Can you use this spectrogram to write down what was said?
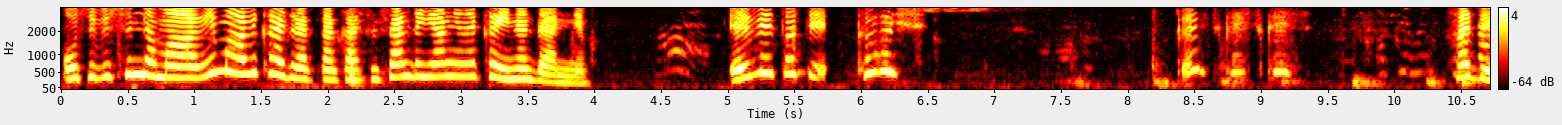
Otobüsün de mavi, mavi kaydıraktan kaysın. Sen de yan yana kayın hadi annem. Evet hadi koş. Koş koş koş. Hadi.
